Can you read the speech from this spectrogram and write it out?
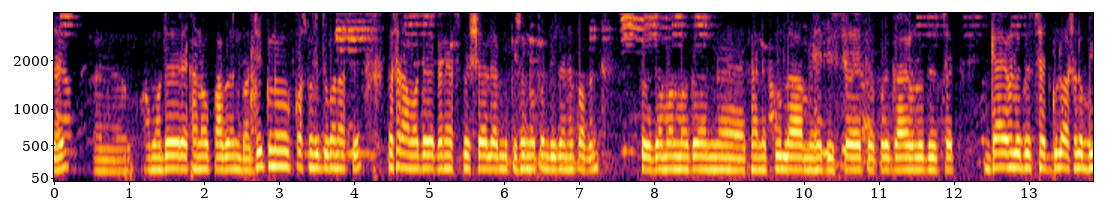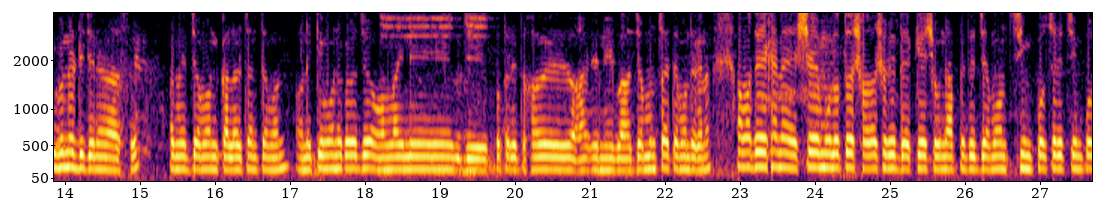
যায়। আমাদের এখানেও পাবেন বা যে কোনো কসমেটিক দোকান আছে। তাছাড়া আমাদের এখানে স্পেশালি আপনি কিছু নতুন ডিজাইনে পাবেন। তো যেমন মনে করেন এখানে কুলা, মেহেদি সেট তারপরে গায়ে হলুদের সেট গায়ে হলুদের সেটগুলো আসলে বিভিন্ন ডিজাইনের আছে। আপনি যেমন কালার চান তেমন। অনেকে মনে করে যে অনলাইনে যে প্রতারিত হয়, এনে বা যেমন চায় তেমন দেখে না। আমাদের এখানে এসে মূলত সরাসরি দেখে শুনে আপনাদের যেমন সিম্পল চাইলে সিম্পল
